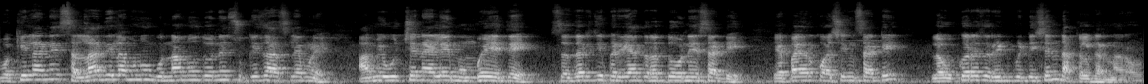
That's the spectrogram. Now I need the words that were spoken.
वकिलाने सल्ला दिला म्हणून गुन्हा नोंदवणे चुकीचा असल्यामुळे आम्ही उच्च न्यायालय मुंबई येथे सदरची फरियाद रद्द होण्यासाठी एफ आय आर कॉशिंगसाठी लवकरच रिट पिटिशन दाखल करणार आहोत.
